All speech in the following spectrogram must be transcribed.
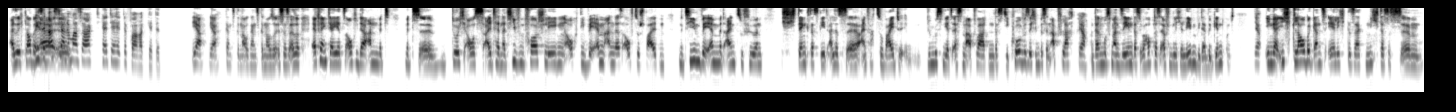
also ich glaube, wie Sebastian er, äh, immer sagt, hätte, hätte Fahrradkette. Ja, ja, ganz genau, ganz genau so ist es. Also er fängt ja jetzt auch wieder an mit mit äh, durchaus alternativen Vorschlägen, auch die WM anders aufzuspalten, eine Team-WM mit einzuführen. Ich denke, das geht alles äh, einfach zu weit. Wir müssen jetzt erstmal abwarten, dass die Kurve sich ein bisschen abflacht. Ja. Und dann muss man sehen, dass überhaupt das öffentliche Leben wieder beginnt. Und ja. Inga, ich glaube ganz ehrlich gesagt nicht, dass es ähm,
